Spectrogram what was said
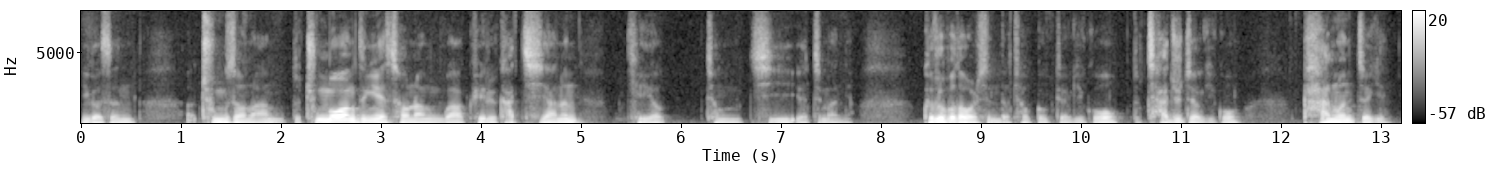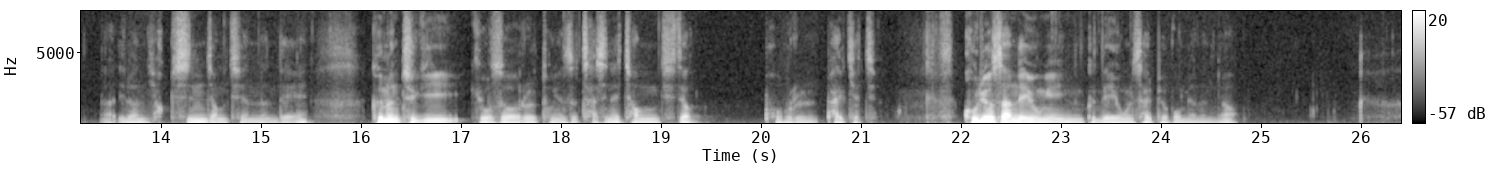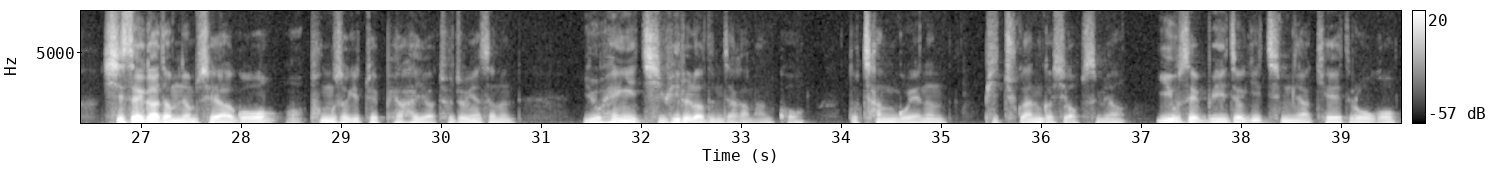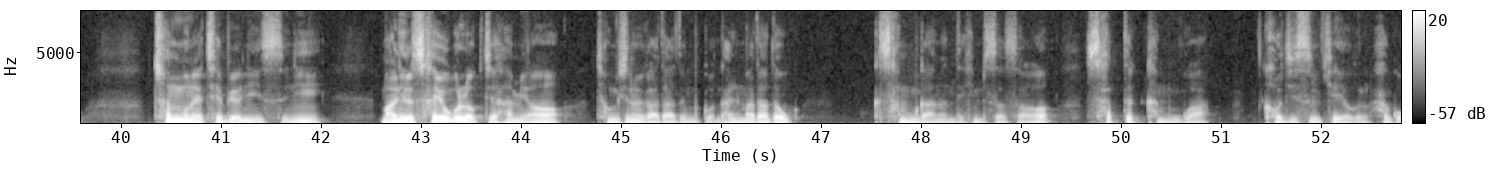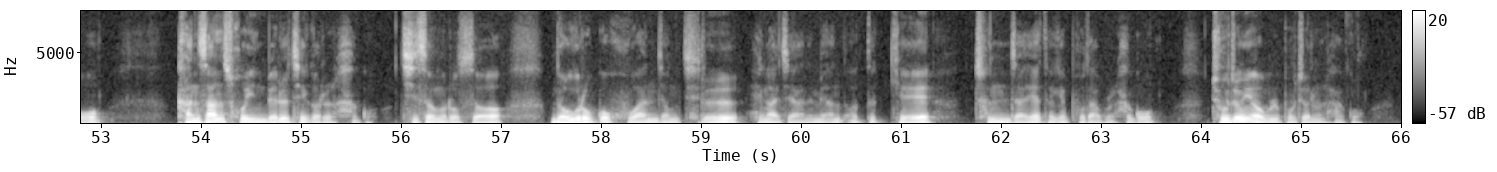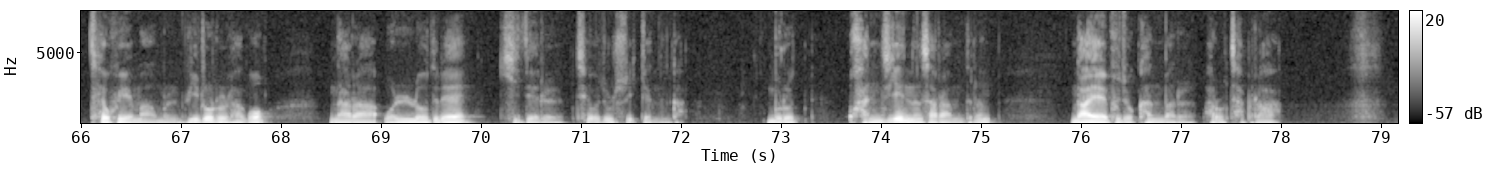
이것은 충선왕, 또 충모왕 등의 선왕과 괴를 같이 하는 개혁 정치였지만요. 그들보다 훨씬 더 적극적이고 또 자주적이고 반원적인 이런 혁신 정치였는데 그는 즉위 교서를 통해서 자신의 정치적 포부를 밝혔죠. 고려사 내용에 있는 그 내용을 살펴보면은요. 시세가 점점 쇠하고 어, 풍속이 되폐하여 조정에서는 요행이 지위를 얻은 자가 많고 또 창고에는 비축한 것이 없으며 이웃의 외적이 침략해 들어오고 천문에 재변이 있으니 만일 사욕을 억제하며 정신을 가다듬고 날마다 더욱 삼가하는 데 힘써서 사특함과 거짓을 개혁을 하고 간산 소인배를 제거를 하고 지성으로서 너그럽고 후한 정치를 행하지 않으면 어떻게 천자의 덕에 보답을 하고 조정의 업을 보전을 하고 태후의 마음을 위로를 하고 나라 원로들의 기대를 채워줄 수 있겠는가? 무릇 관직에 있는 사람들은 나의 부족한 바를 바로 잡으라.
